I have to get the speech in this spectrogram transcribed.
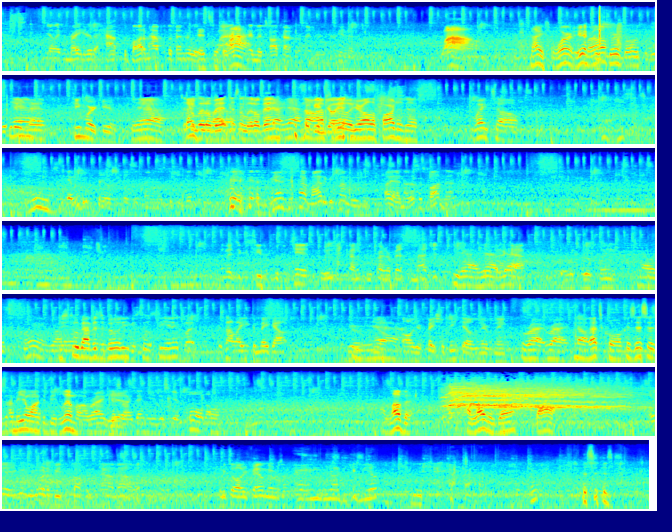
Yeah, like from right here, the half, the bottom half of the fender looks It's black, black. and the top half of the fender. is green. Wow. Nice work, Yeah, bro. for sure, bro. It's, it's Yeah. yeah. man. Teamwork here. Yeah. Just Thank a little you, bit, bro. just a little bit. Yeah, yeah, Hope no, you enjoy absolutely. it. You're all a part of this. Wait till. Yeah, we did pretty much this thing. We had a good time. I had a good time. Oh yeah, no, this is fun, man. And as you can see with the tint, we kind of we tried our best to match it. Yeah, yeah, yeah. So it looks real clean. No, it's clean, bro. You still got visibility. You can still see in it, but it's not like you can make out your, you know, all your facial details and everything. Right, right. No, that's cool because this is. I mean, you don't want it to be limo, right? Because Yeah. like then you just get pulled. I love it. I love it, bro. Wow. Oh yeah, you're gonna, you're gonna be talking to town now. When tell all your family members, like, hey, you know, you pick me up. This is.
